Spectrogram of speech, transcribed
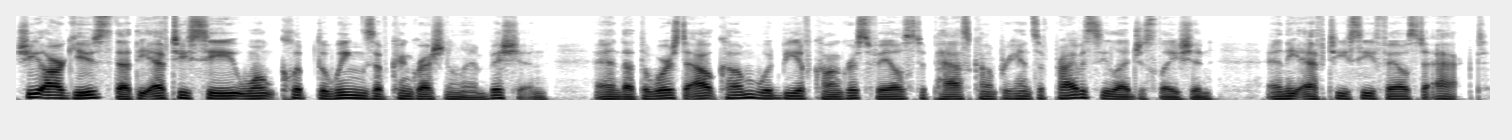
She argues that the FTC won't clip the wings of congressional ambition, and that the worst outcome would be if Congress fails to pass comprehensive privacy legislation and the FTC fails to act.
